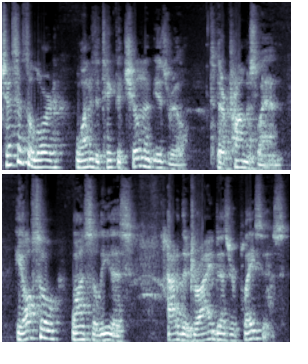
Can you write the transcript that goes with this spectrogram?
Just as the Lord wanted to take the children of Israel to their promised land, He also wants to lead us out of the dry desert places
